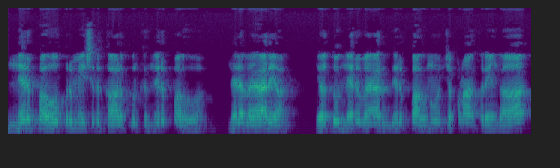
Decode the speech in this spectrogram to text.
ਨਿਰਭਉ ਪਰਮੇਸ਼ਰ ਕਾਲ ਪੁਰਖ ਨਿਰਭਉ ਆ, ਨਿਰਵੈਰ ਆ। ਜੇ ਤੂੰ ਨਿਰਵੈਰ ਨਿਰਭਉ ਨੂੰ ਜਪਣਾ ਕਰੇਗਾ,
